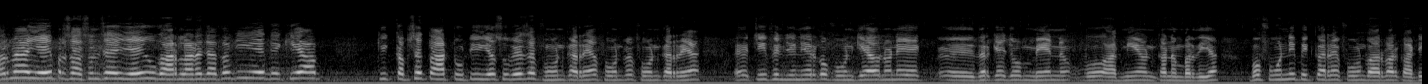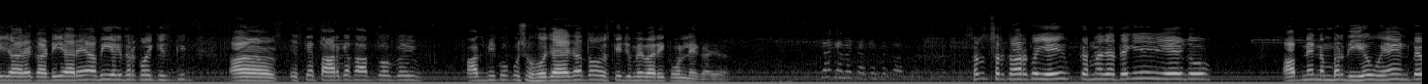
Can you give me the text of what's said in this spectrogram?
सर मैं यही प्रशासन से यही उगार लाना चाहता हूँ कि ये देखिए आप कि कब से तार टूटी हुई है। सुबह से फ़ोन कर रहे हैं फ़ोन पे फ़ोन कर रहे हैं। चीफ इंजीनियर को फ़ोन किया उन्होंने एक इधर के जो मेन वो आदमी है उनका नंबर दिया। वो फ़ोन नहीं पिक कर रहे फ़ोन बार बार काटी जा रहे काटी जा रहे हैं। अभी इधर कोई किसी इसके तार के साथ कोई आदमी को कुछ हो जाएगा तो उसकी जिम्मेवारी कौन लेगा यार? क्या कहना चाहते हैं सरकार को? सर सरकार को यही करना चाहते हैं कि ये जो आपने नंबर दिए हुए हैं इन पे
